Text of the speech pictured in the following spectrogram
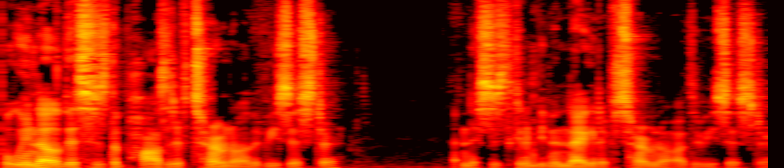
But we know this is the positive terminal of the resistor, and this is going to be the negative terminal of the resistor.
